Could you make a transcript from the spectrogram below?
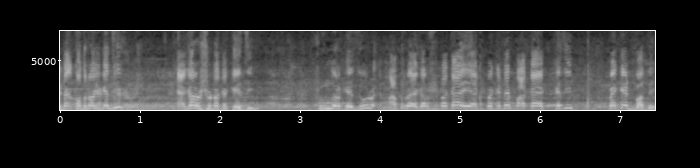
এটা কত টাকা কেজি? এগারোশো টাকা কেজি। সুন্দর খেজুর মাত্র এগারোশো টাকা। এই এক প্যাকেটে পাকা এক কেজি প্যাকেট বাদে।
